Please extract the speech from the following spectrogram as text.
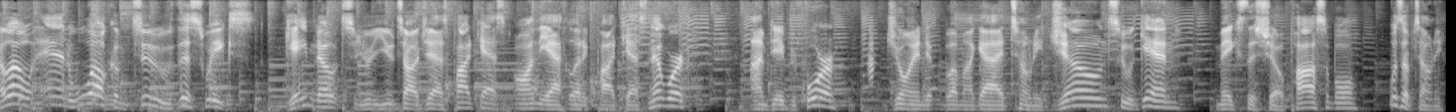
Hello and welcome to this week's Game Notes, your Utah Jazz podcast on the Athletic Podcast Network. I'm Dave Dufour, joined by my guy Tony Jones, who again makes this show possible. What's up, Tony?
